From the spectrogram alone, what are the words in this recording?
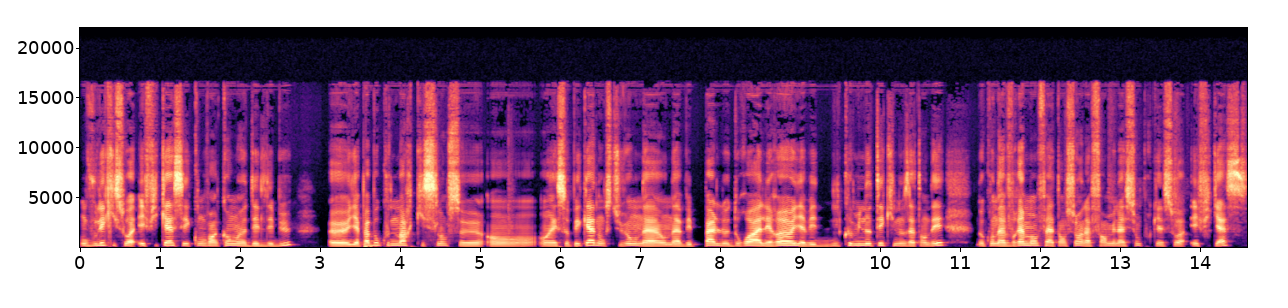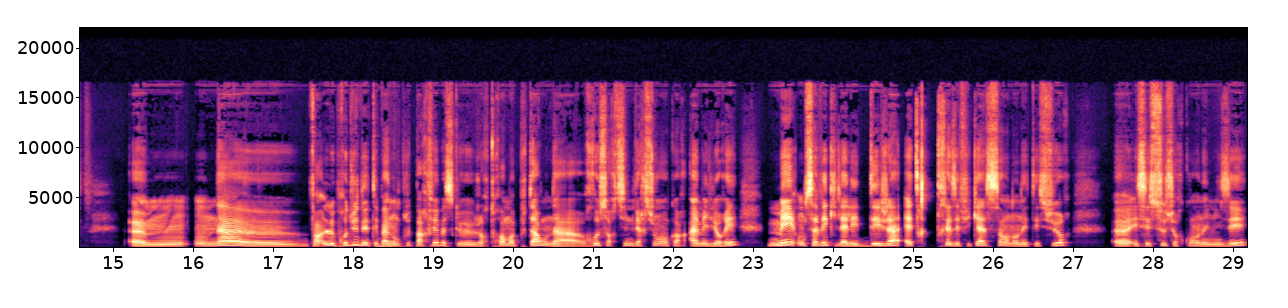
on voulait qu'il soit efficace et convaincant, dès le début. Il y a pas beaucoup de marques qui se lancent, en SOPK donc si tu veux, on n'avait pas le droit à l'erreur, il y avait une communauté qui nous attendait. Donc on a vraiment fait attention à la formulation pour qu'elle soit efficace. On a, enfin, le produit n'était pas non plus parfait parce que genre 3 mois plus tard, on a ressorti une version encore améliorée, mais on savait qu'il allait déjà être très efficace, ça on en était sûr, et c'est ce sur quoi on a misé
